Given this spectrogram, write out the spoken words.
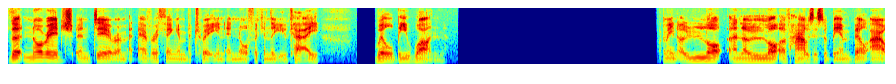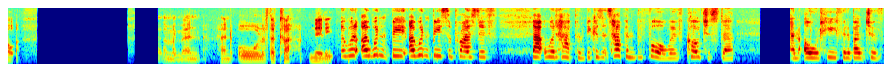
that Norwich and Dereham and everything in between in Norfolk in the UK will be one. I mean, a lot and a lot of houses are being built out. at the moment, and all of the cu- nearly I would I wouldn't be I wouldn't be surprised if that would happen because it's happened before with Colchester and Old Heath and a bunch of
